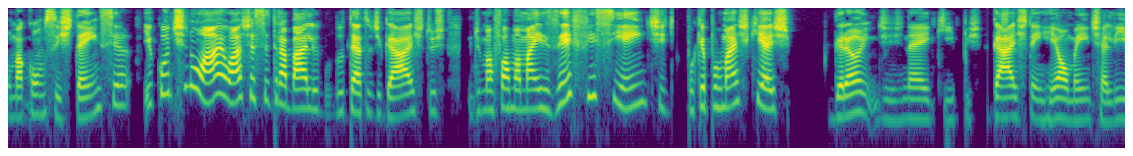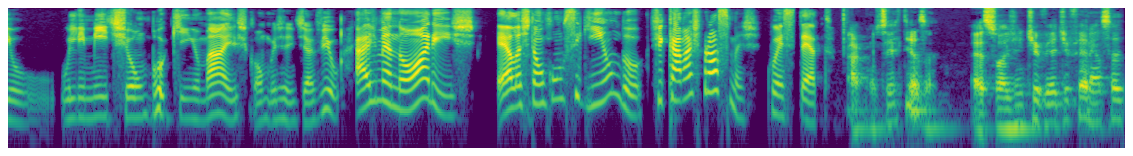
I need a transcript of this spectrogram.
uma consistência e continuar, eu acho, esse trabalho do teto de gastos de uma forma mais eficiente, porque por mais que as grandes né, equipes gastem realmente ali o, o limite ou um pouquinho mais, como a gente já viu, as menores elas estão conseguindo ficar mais próximas com esse teto. Ah, com certeza. É só a gente ver a diferença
